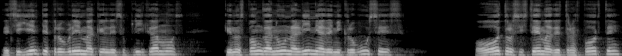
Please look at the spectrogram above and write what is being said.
El siguiente problema que le suplicamos que nos pongan una línea de microbuses o otro sistema de transporte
